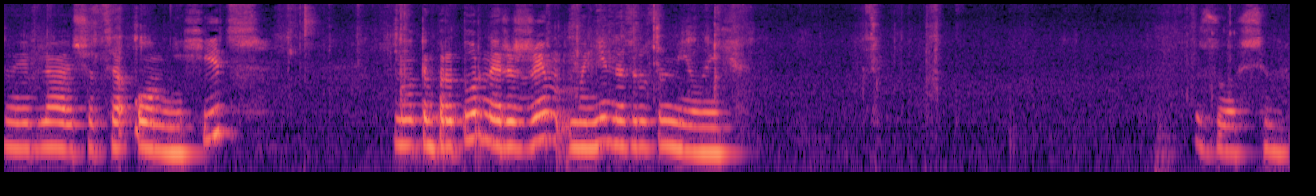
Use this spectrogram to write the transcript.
Заявляю, що це OmniHits. Ну, температурний режим мені не зрозумілий. Зовсім.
